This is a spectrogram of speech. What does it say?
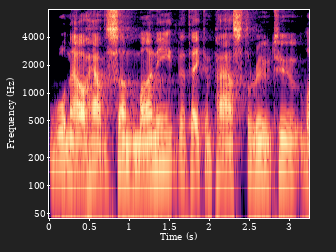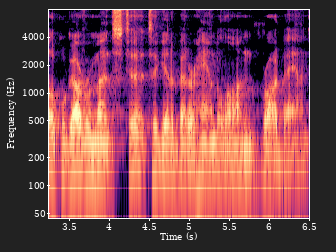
will now have some money that they can pass through to local governments to, to get a better handle on broadband.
